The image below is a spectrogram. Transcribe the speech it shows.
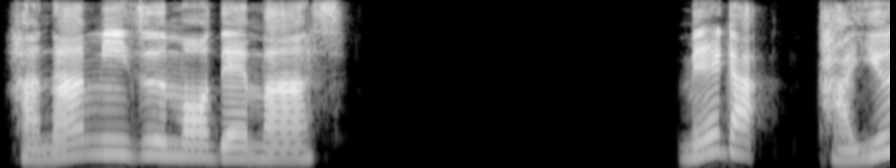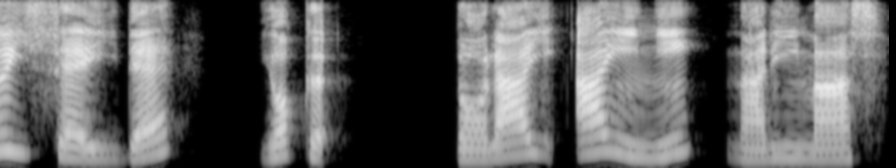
鼻水も出ます。目がかゆいせいで、よくドライアイになります。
